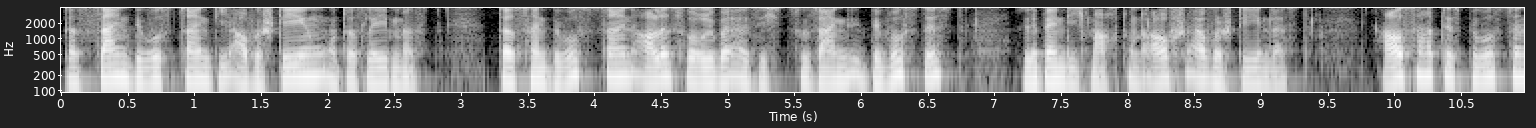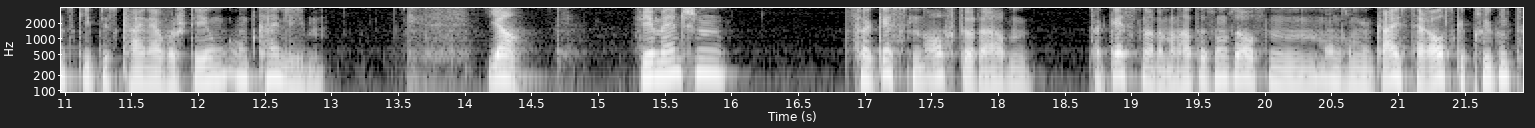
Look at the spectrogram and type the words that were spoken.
dass sein Bewusstsein die Auferstehung und das Leben ist. Dass sein Bewusstsein alles, worüber er sich zu sein bewusst ist, lebendig macht und auferstehen lässt. Außerhalb des Bewusstseins gibt es keine Auferstehung und kein Leben. Ja, wir Menschen vergessen oft oder haben vergessen oder man hat es uns aus dem, unserem Geist herausgeprügelt,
